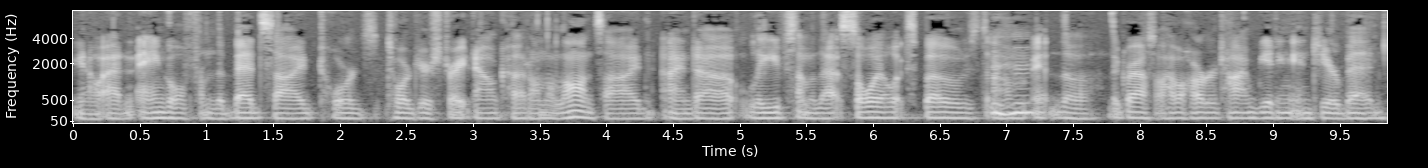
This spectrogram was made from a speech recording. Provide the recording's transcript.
you know at an angle from the bedside towards toward your straight down cut on the lawn side, and uh, leave some of that soil exposed. Um, Mhm. it, the the grass will have a harder time getting into your bed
